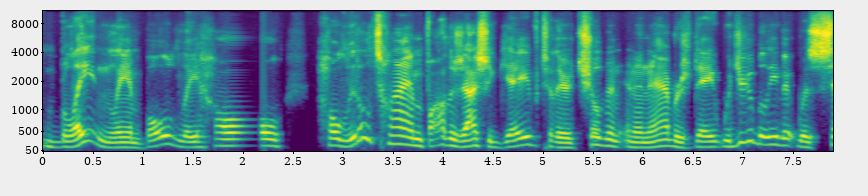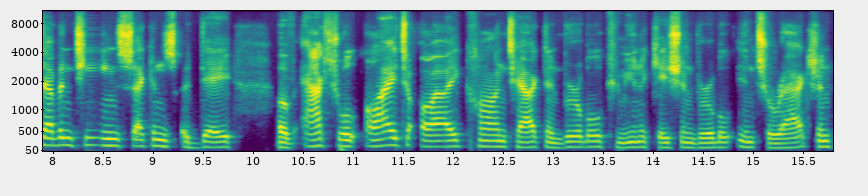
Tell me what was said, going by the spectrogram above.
blatantly and boldly how how little time fathers actually gave to their children in an average day. Would you believe it was 17 seconds a day of actual eye to eye contact and verbal communication, verbal interaction?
